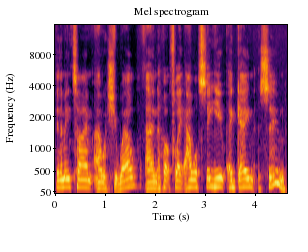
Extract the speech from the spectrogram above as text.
In the meantime, I wish you well, and hopefully I will see you again soon.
